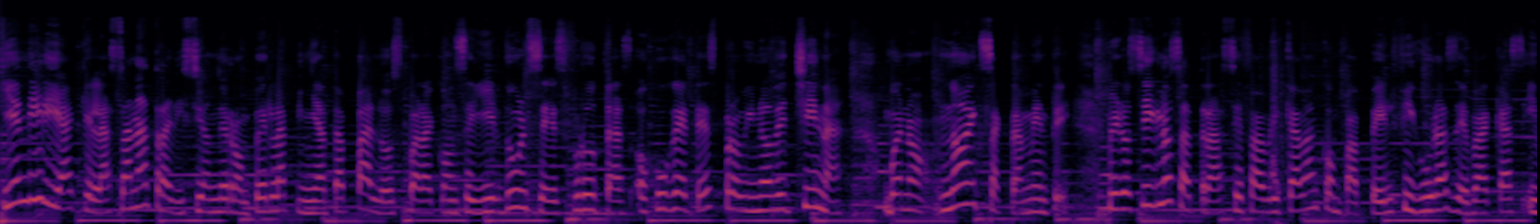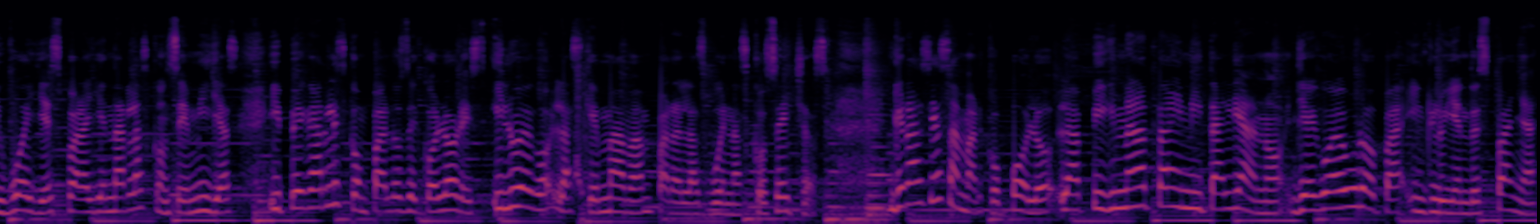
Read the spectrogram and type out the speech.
¿Quién diría que la sana tradición de romper la piñata a palos para conseguir dulces, frutas o juguetes provino de China? Bueno, no exactamente, pero siglos atrás se fabricaban con papel figuras de vacas y bueyes para llenarlas con semillas y pegarles con palos de colores y luego las quemaban para las buenas cosechas. Gracias a Marco Polo, la pignata en italiano llegó a Europa, incluyendo España,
